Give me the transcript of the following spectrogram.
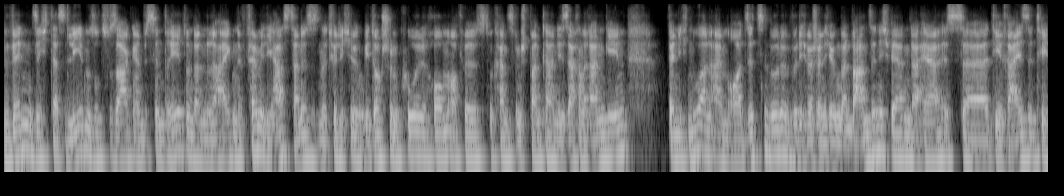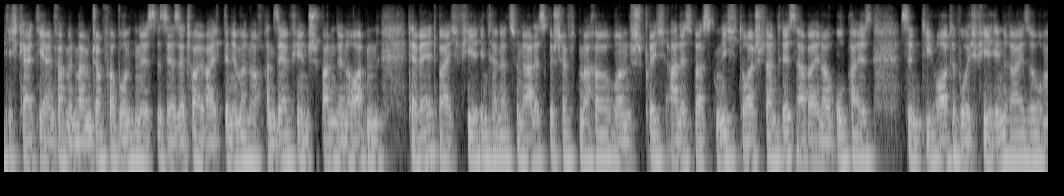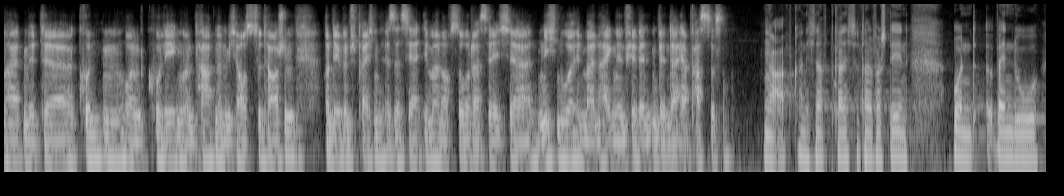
wenn sich das Leben sozusagen ein bisschen dreht und dann eine eigene Family hast, dann ist es natürlich irgendwie doch schon cool, Homeoffice, du kannst entspannter an die Sachen rangehen. Wenn ich nur an einem Ort sitzen würde, würde ich wahrscheinlich irgendwann wahnsinnig werden. Daher ist äh, die Reisetätigkeit, die einfach mit meinem Job verbunden ist, sehr, sehr toll, weil ich bin immer noch an sehr vielen spannenden Orten der Welt, weil ich viel internationales Geschäft mache und sprich alles, was nicht Deutschland ist, aber in Europa ist, sind die Orte, wo ich viel hinreise, um halt mit äh, Kunden und Kollegen und Partnern mich auszutauschen. Und dementsprechend ist es ja immer noch so, dass ich äh, nicht nur in meinen eigenen vier Wänden bin. Daher passt es. Ja, kann ich, kann ich total verstehen. Und wenn du,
